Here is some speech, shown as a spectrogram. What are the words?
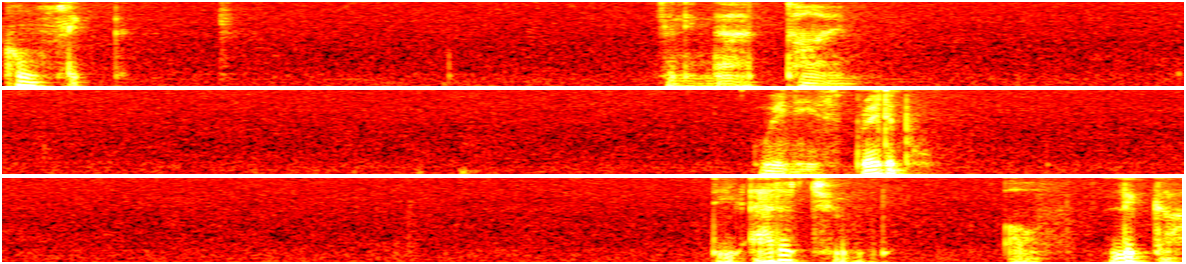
conflict. And in that time when he's readable the attitude of liquor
